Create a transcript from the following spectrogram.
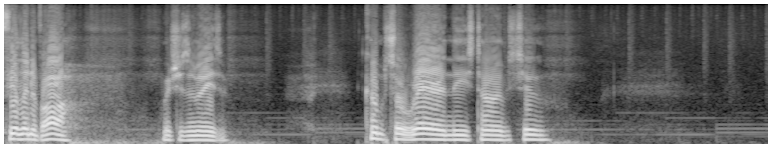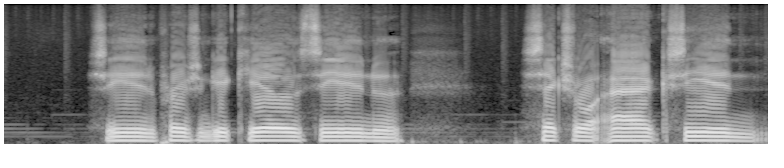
Feeling of awe, which is amazing comes so rare in these times too. Seeing a person get killed, seeing a sexual act, seeing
